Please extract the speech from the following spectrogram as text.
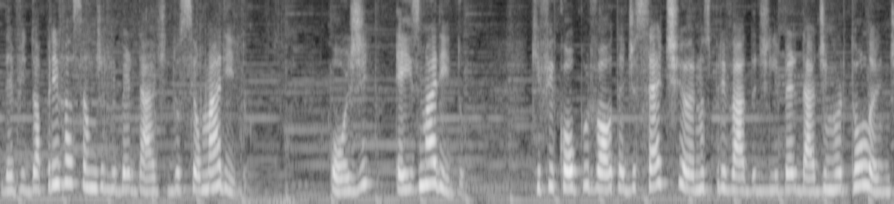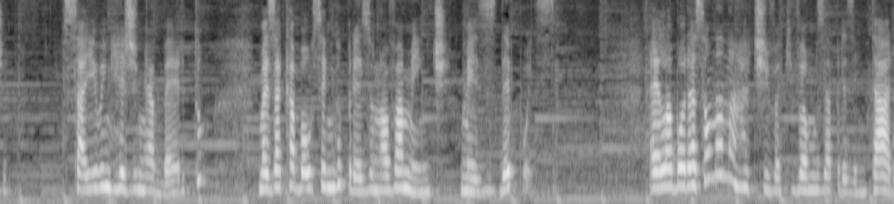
devido à privação de liberdade do seu marido, hoje ex-marido, que ficou por volta de sete anos privado de liberdade em Hortolândia. Saiu em regime aberto, mas acabou sendo preso novamente meses depois. A elaboração da narrativa que vamos apresentar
